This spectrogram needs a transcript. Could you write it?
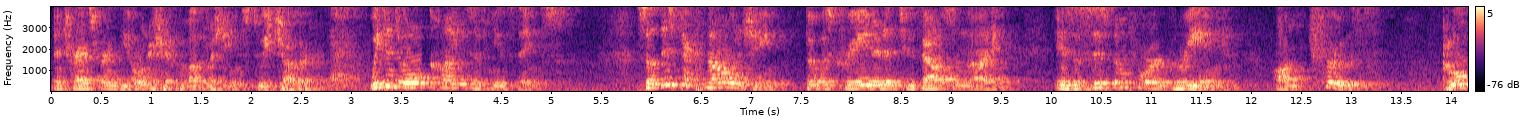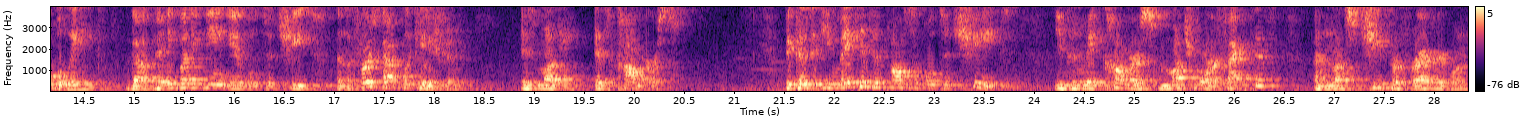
and transferring the ownership of other machines to each other. We can do all kinds of new things. So this technology that was created in 2009 is a system for agreeing on truth globally without anybody being able to cheat. And the first application is money. It's commerce. Because if you make it impossible to cheat, you can make commerce much more effective and much cheaper for everyone.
